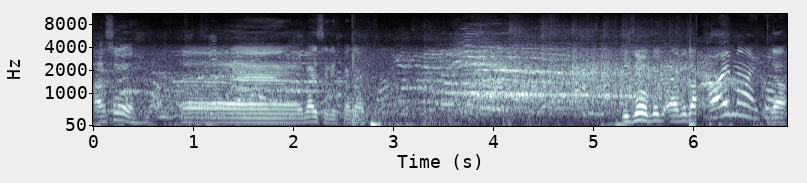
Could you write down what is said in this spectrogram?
Ach so, äh, weiß ich nicht, pass auf. Wieso? Wird, er wird Oh mein Gott. ja.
